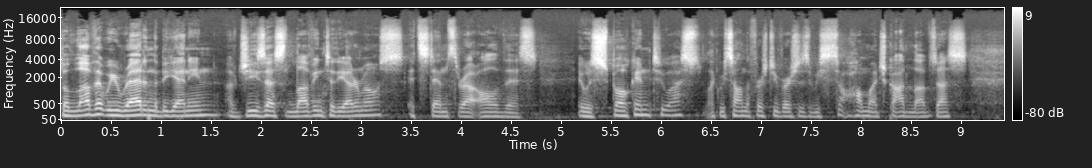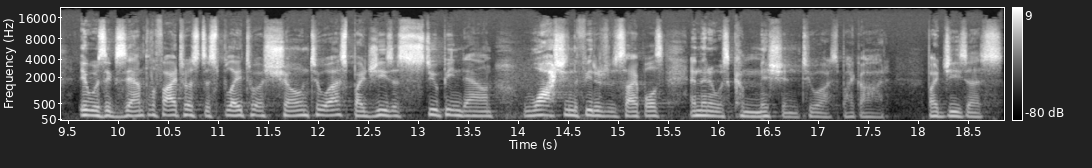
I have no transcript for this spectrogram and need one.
the love that we read in the beginning of Jesus loving to the uttermost, it stems throughout all of this. It was spoken to us, like we saw in the first two verses, we saw how much God loves us. It was exemplified to us, displayed to us, shown to us by Jesus stooping down, washing the feet of the disciples, and then it was commissioned to us by God, by Jesus.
